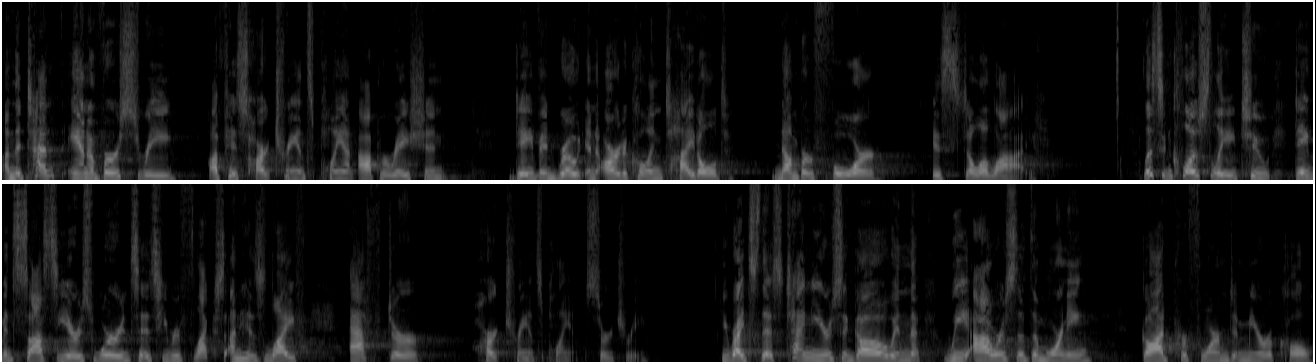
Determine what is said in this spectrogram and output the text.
On the 10th anniversary of his heart transplant operation, David wrote an article entitled, Number Four is Still Alive. Listen closely to David Saucier's words as he reflects on his life after heart transplant surgery. He writes this 10 years ago, in the wee hours of the morning, God performed a miracle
